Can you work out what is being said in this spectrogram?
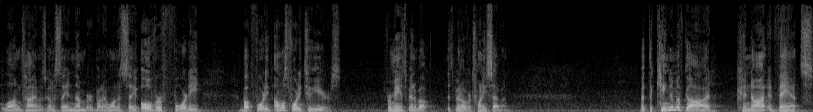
a long time. I was going to say a number, but I want to say over 40, about 40, almost 42 years. For me, it's been about, it's been over 27. But the kingdom of God cannot advance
